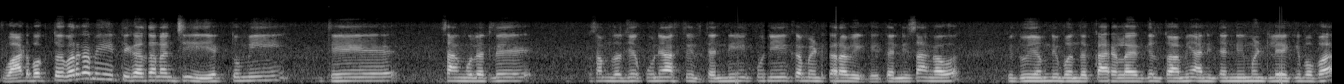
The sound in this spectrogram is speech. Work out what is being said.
वाट बघतोय बरं का मी तिघा जणांची. एक तुम्ही ते सांगोल्यातले समजा जे कोणी असतील त्यांनी कुणी कमेंट करावी की त्यांनी सांगावं की दुय्यम निबंधक कार्यालयात गेलतो आम्ही आणि त्यांनी म्हटले की बाबा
